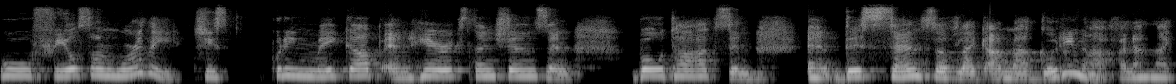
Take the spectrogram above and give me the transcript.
who feels unworthy. She's putting makeup and hair extensions and Botox and and this sense of like I'm not good enough. And I'm like,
